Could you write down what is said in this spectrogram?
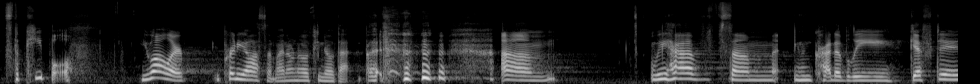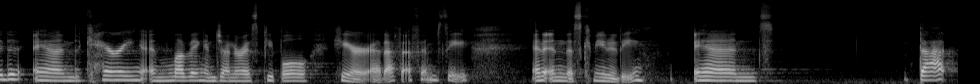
It's the people. You all are pretty awesome. I don't know if you know that, but um, we have some incredibly gifted and caring and loving and generous people here at FFMC and in this community. And that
